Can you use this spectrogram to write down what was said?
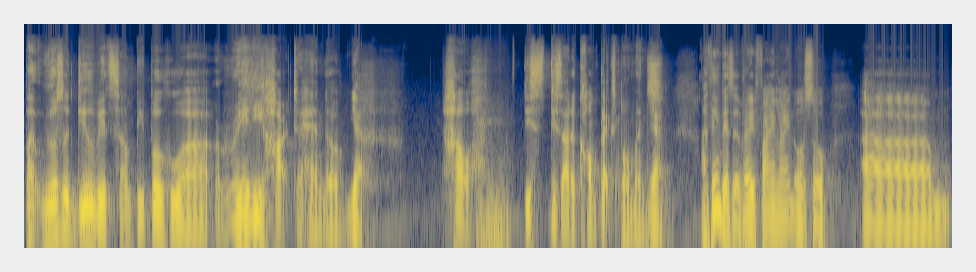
But we also deal with some people who are really hard to handle. Yeah. How? These these are the complex moments. Yeah, I think there's a very fine line also. Um,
